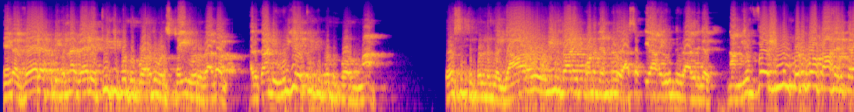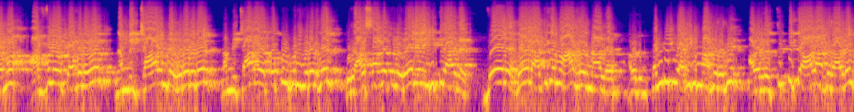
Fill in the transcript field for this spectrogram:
எங்க வேலை பிடிக்கணும்னா வேலையை தூக்கி போட்டு போறது ஒரு ஸ்டைல் ஒரு ரகம். அதுக்காண்டி உயிரை தூக்கி போட்டு போகணுமா? யோசித்துக் கொள்ளுங்கள். யாரோ உயிர் காலை போனது என்று அசக்தியாக இருந்து விடாதீர்கள். நாம் எவ்வளவு இன்னும் பொதுபோக்காக இருக்கிறோமோ அவ்வளவு அவ்வளவு நம்மை சார்ந்த உறவுகள் நம்மை சாராத தொப்புள் குடி உறவுகள் இது அரசாங்கத்துடைய வேலையில இருக்கிறார்கள். வேலை வேலை அதிகமா ஆகிறதுனால அவர்களுக்கு கண்டிப்பு அதிகமாகிறது. அவர்கள் திட்டுக்கு ஆளாகிறார்கள்.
